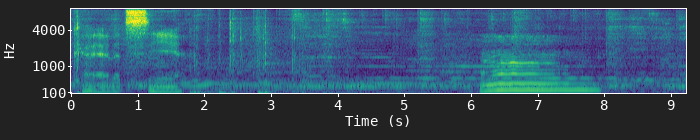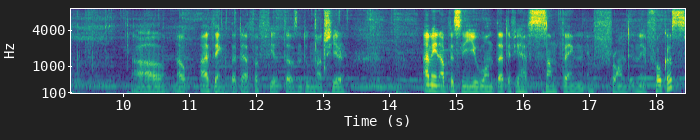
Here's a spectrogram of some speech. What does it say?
okay, let's see. I think the depth of field doesn't do much here. I mean, obviously you want that if you have something in front in your focus.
